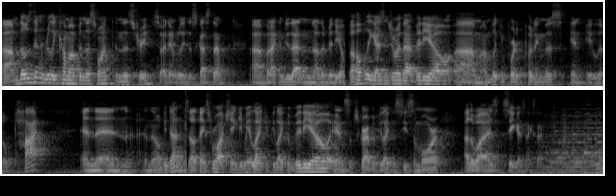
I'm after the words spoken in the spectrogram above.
Um, those didn't really come up in this one, in this tree, so I didn't really discuss them. Uh, but I can do that in another video. But hopefully you guys enjoyed that video. Um, I'm looking forward to putting this in a little pot and then and then I'll be done. So thanks for watching. Give me a like if you like the video and subscribe if you'd like to see some more. Otherwise, see you guys next time.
